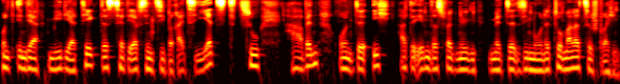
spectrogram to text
und in der Mediathek des ZDF sind sie bereits jetzt zu haben und äh, ich hatte eben das Vergnügen mit äh, Simone Thurmaler zu sprechen.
